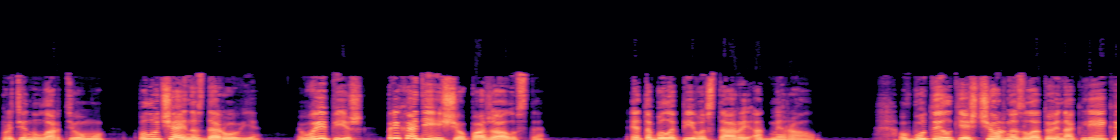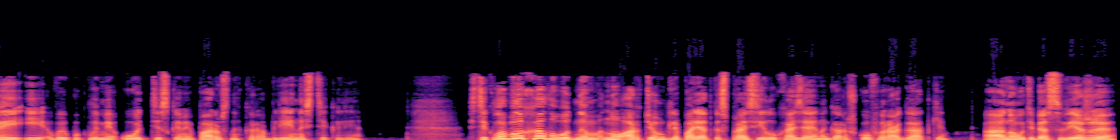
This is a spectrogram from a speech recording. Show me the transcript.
протянул Артему. «Получай на здоровье. Выпьешь? Приходи еще, пожалуйста». Это было пиво «Старый адмирал». В бутылке с черно-золотой наклейкой и выпуклыми оттисками парусных кораблей на стекле. Стекло было холодным, но Артем для порядка спросил у хозяина горшков и рогатки. А оно у тебя свежее?»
